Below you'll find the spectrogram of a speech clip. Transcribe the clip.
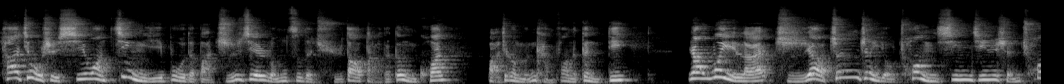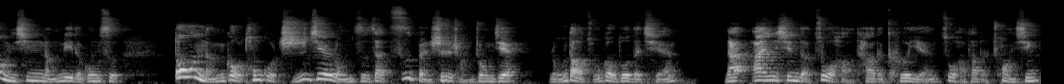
它就是希望进一步的把直接融资的渠道打得更宽，把这个门槛放得更低，让未来只要真正有创新精神、创新能力的公司，都能够通过直接融资，在资本市场中间融到足够多的钱，来安心的做好它的科研，做好它的创新，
